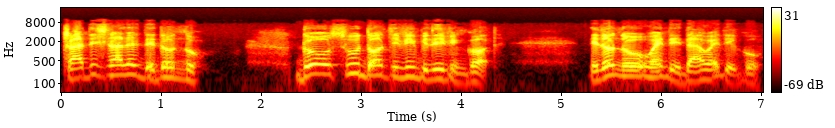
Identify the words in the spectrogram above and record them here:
Traditionalists, they don't know. Those who don't even believe in God, they don't know when they die, where they go.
